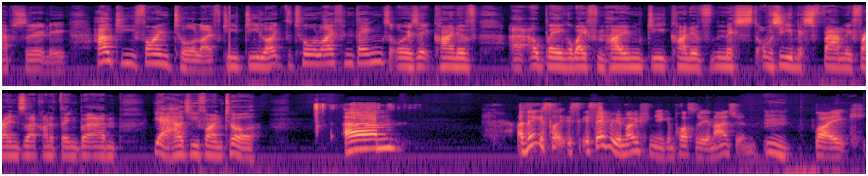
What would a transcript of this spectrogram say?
Absolutely. How do you find tour life? Do you do you like the tour life and things, or is it kind of uh, being away from home? Do you kind of miss? Obviously, you miss family, friends, that kind of thing. But um, yeah, how do you find tour? Um, I think it's like it's, it's every emotion you can possibly imagine. Mm. Like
